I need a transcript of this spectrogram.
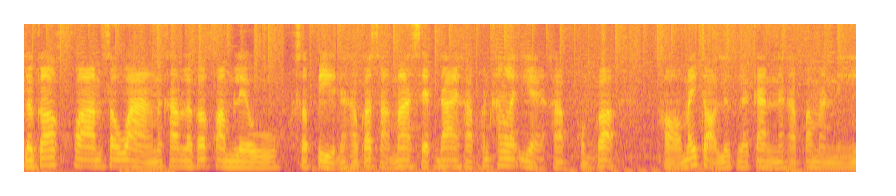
แล้วก็ความสว่างนะครับ แล้วก็ความเร็วสปีดนะครับ ก็สามารถเซตได้ครับค่อนข้างละเอียดครับ ผมก็ขอไม่เจาะลึกแล้วกันนะครับ ประมาณนี้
